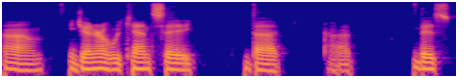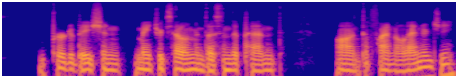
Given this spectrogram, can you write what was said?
Um, in general, we can't say that uh, this perturbation matrix element doesn't depend on the final energy.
